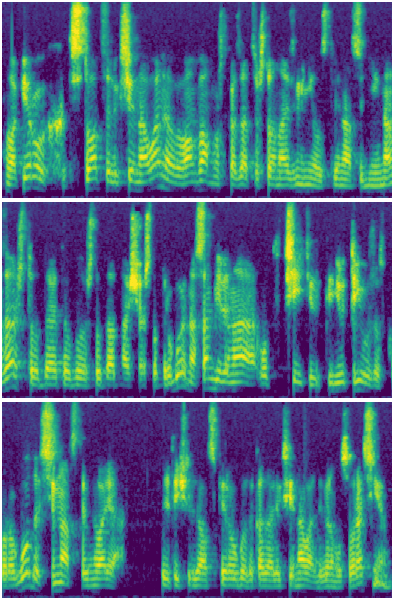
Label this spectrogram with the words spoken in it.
Во-первых, ситуация Алексея Навального, вам, вам может казаться, что она изменилась 13 дней назад, что до этого было что-то одно, сейчас что-то другое. На самом деле, она вот все эти три, три уже скоро года, 17 января 2021 года, когда Алексей Навальный вернулся в Россию,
